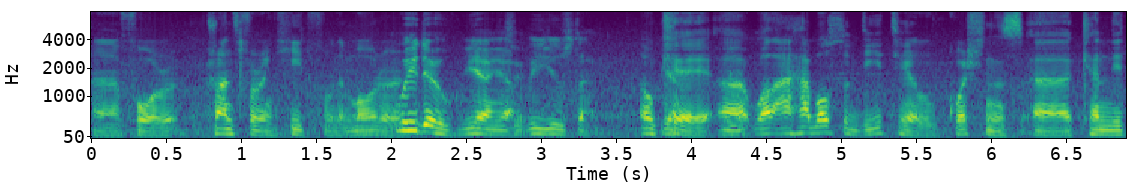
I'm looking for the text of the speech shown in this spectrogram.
uh, for transferring heat from the motor? we do. Yeah, yeah, we use that. Okay. Uh, well, I have also detailed questions. Uh, can it?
